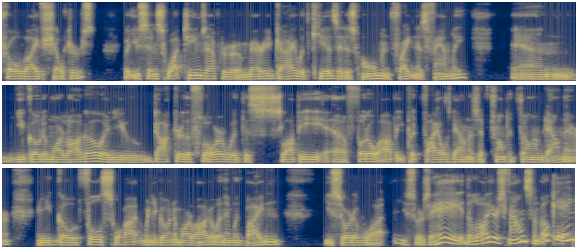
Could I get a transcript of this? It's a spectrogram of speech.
pro life shelters. But you send SWAT teams after a married guy with kids at his home and frighten his family. And you go to Mar-Lago and you doctor the floor with this sloppy uh, photo op. You put files down as if Trump had thrown them down there. And you go full SWAT when you go into Mar-Lago. And then with Biden, you sort of what you sort of say hey the lawyers found some okay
